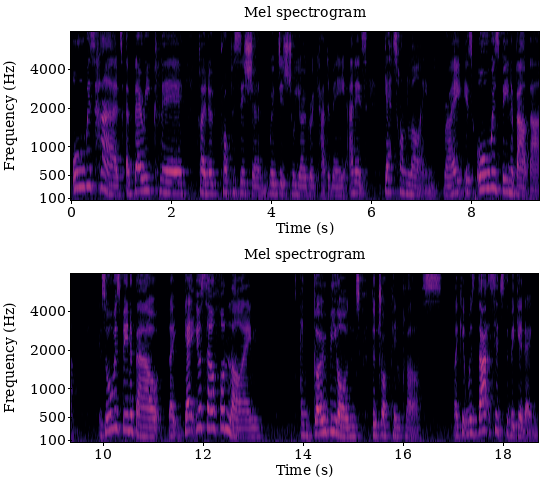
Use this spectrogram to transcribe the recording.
always had a very clear kind of proposition with Digital Yoga Academy, and it's get online, right? It's always been about that. It's always been about like get yourself online and go beyond the drop in class. Like it was that since the beginning,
